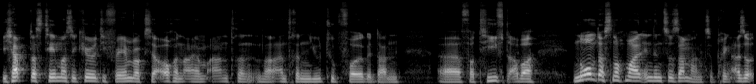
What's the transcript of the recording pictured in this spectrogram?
Ich habe das Thema Security Frameworks ja auch in, einem anderen, in einer anderen YouTube-Folge dann äh, vertieft, aber nur um das nochmal in den Zusammenhang zu bringen. Also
